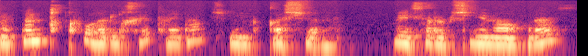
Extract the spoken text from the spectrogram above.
هكا هاد الخيط هذا باش ميبقاش ميسربش لينا الغراز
